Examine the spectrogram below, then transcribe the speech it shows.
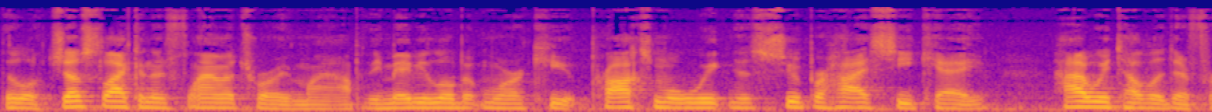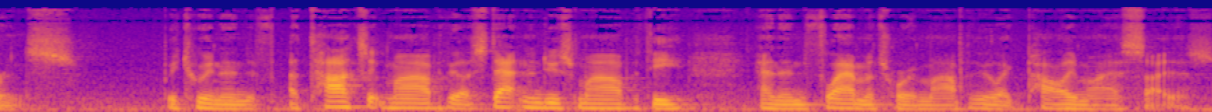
They look just like an inflammatory myopathy, maybe a little bit more acute. Proximal weakness, super high CK. How do we tell the difference between a toxic myopathy, a statin induced myopathy, and an inflammatory myopathy like polymyositis?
